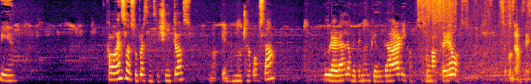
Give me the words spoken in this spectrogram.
Bien. Como ven son súper sencillitos, no tienen mucha cosa. Durarán lo que tengan que durar y cuando se pongan feos, se pondrán feos.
